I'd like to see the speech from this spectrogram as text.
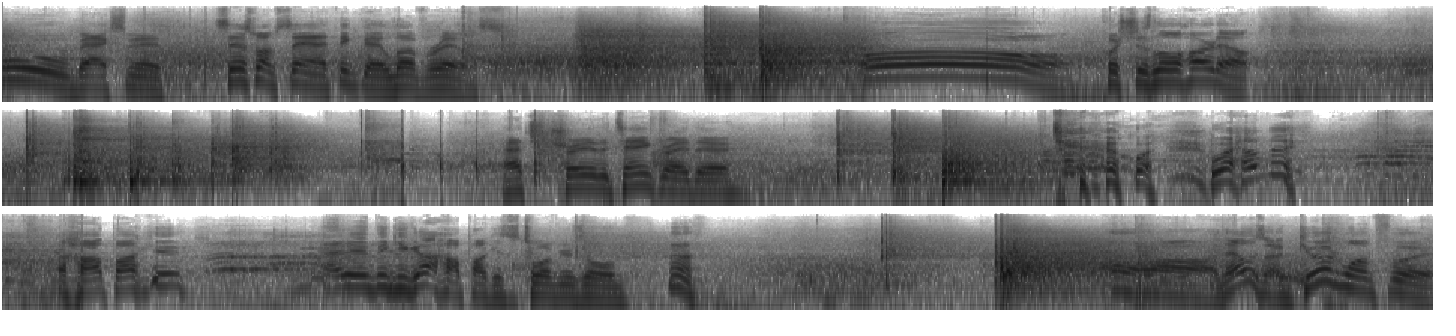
Ooh, backsmith. See, that's what I'm saying. I think they love rails. Oh, pushed his little heart out. That's Trae of the Tank right there. what, what happened? A hot pocket? I didn't think you got hot pockets at 12 years old. Huh. Oh, that was a good one foot.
